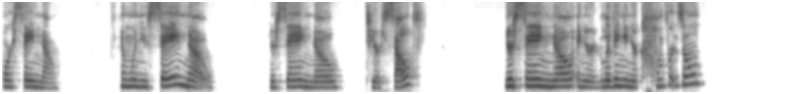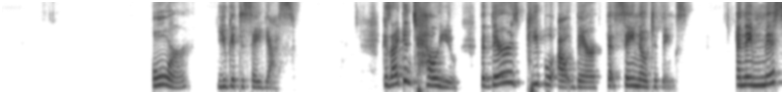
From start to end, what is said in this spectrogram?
or say no. And when you say no, you're saying no to yourself you're saying no and you're living in your comfort zone, or you get to say yes. Because I can tell you that there is people out there that say no to things and they miss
